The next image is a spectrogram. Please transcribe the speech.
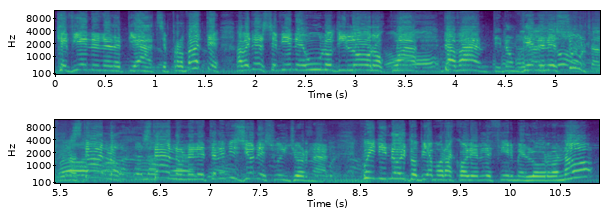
che viene nelle piazze, provate a vedere se viene uno di loro qua davanti, non viene nessuno, stanno, stanno nelle televisioni e sui giornali, quindi noi dobbiamo raccogliere le firme, loro no,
